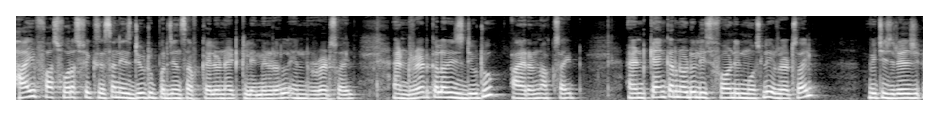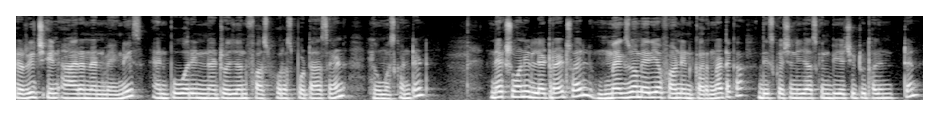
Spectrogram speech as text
High phosphorus fixation is due to presence of kaolinite clay mineral in red soil and red color is due to iron oxide. And kankar nodule is found in mostly red soil which is rich in iron and manganese and poor in nitrogen phosphorus potash and humus content. Next one is laterite soil maximum area found in karnataka. This question is asked in bhu 2010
